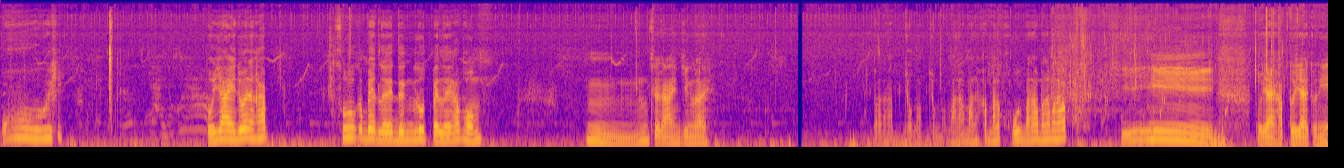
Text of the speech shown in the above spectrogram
โอ้ยตัวใหญ่ด้วยนะครับ สู้กับเบ็ดเลยดึงหลุดไปเลยครับผม อืมเสียดายจริงๆเลย ต่อนะครับจมครับจมมาแล้วมาแล้วครับมาแล้วคุยมาแล้วมาแล้วมาแล้วครับอีตัวใหญ่ครับตัวใหญ่ตัวนี้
